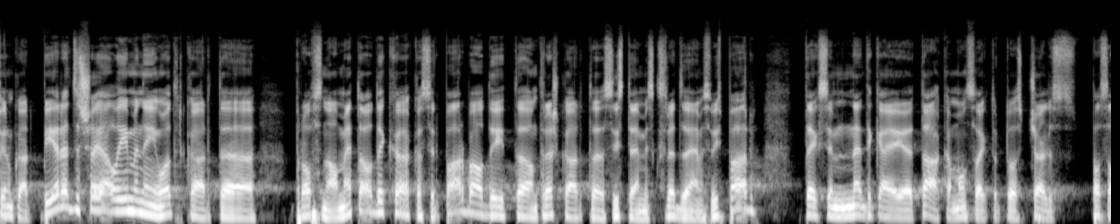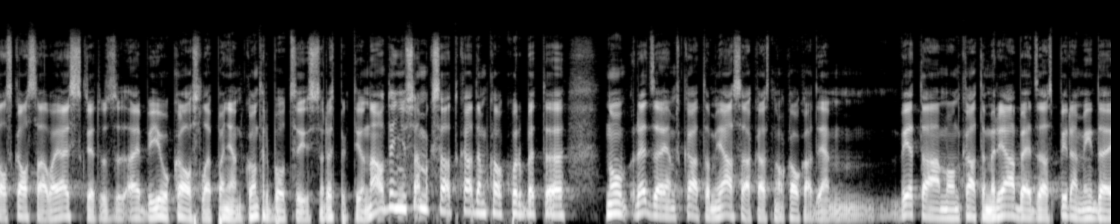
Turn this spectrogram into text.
pirmkārt pieredze šajā līmenī, otrkārt profesionāla metodika, kas ir pārbaudīta, un treškārt sistēmisks redzējums vispār. Teiksim, ne tikai tā, ka mums vajag tos ceļus pasaules kausā vai aizskriet uz IBU kausu, lai paņemtu kontribūcijas, respektīvi naudu samaksātu kādam kaut kur, bet nu, redzējums, kā tam jāsākās no kaut kādiem vietām un kā tam ir jābeidzās piramīdai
